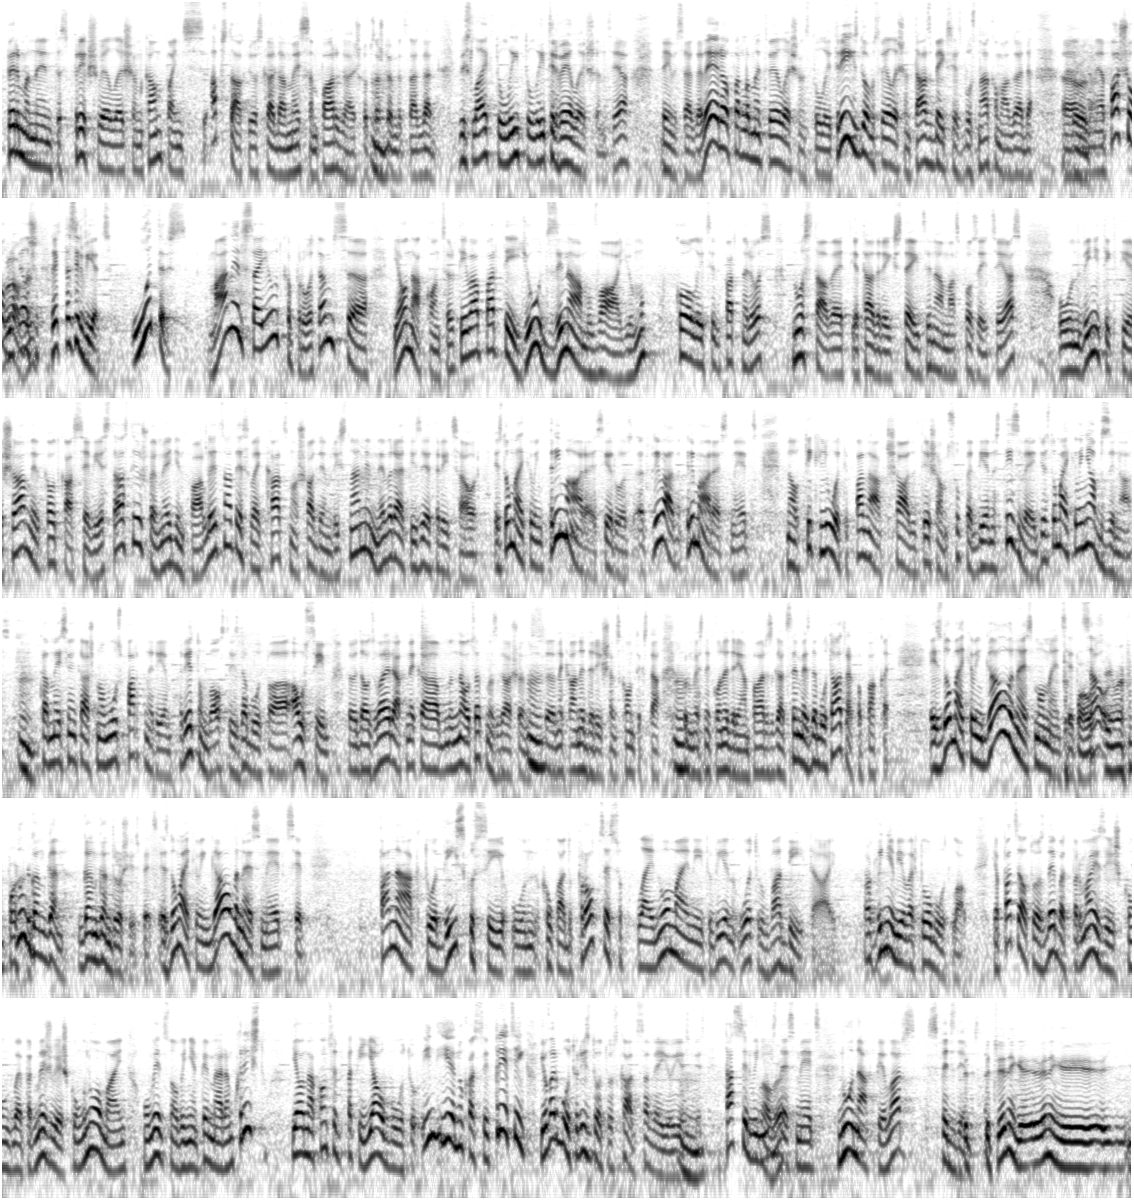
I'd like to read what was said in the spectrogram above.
permanentas priekšvēlēšana kampaņas apstākļos, kādā mēs esam pārgājuši kopš 18. Mm. gada. Visu laiku tūlīt, tūlīt ir vēlēšanas. Ja? 19. gada Eiropas parlamenta vēlēšanas, tūlīt Rīgas domas vēlēšanas, tās beigsies, būs nākamā gada um, pašvaldību vēlēšanas. Tas ir viens. Otrs. Man ir sajūta, ka, protams, jaunā konservatīvā partija jūt zināmu vājumu koalīcijas partneros nostāvēt, ja tā drīkst teikt, zināmās pozīcijās. Un viņi tik tiešām ir kaut kā sevi iestāstījuši vai mēģina pārliecināties, vai kāds no šādiem risinājumiem nevarētu iziet arī cauri. Es domāju, ka viņa primārais, ieroz, privāta, primārais mērķis nav tik ļoti panākt šādu tiešām superdienestu izveidi. Es domāju, ka viņi apzinās, mm. ka mēs vienkārši no mūsu partneriem rietumvalstīs dabūtu pa ausīm daudz vairāk nekā naudas atmazgāšanas, mm. nekā nedarīšanas kontekstā, mm. kur mēs neko nedarījām pāris gadus mēs dabūtu ātrāk pa pakaļ. Es domāju, ka viņa galvenais moments ir caur, nu, gan, gan, gan, gan drošības pēc. Es domāju, ka viņa galvenais mērķis ir panākt to diskusiju un kaut kādu procesu, lai nomainītu vienu otru vadītāju. Okay. Viņiem jau ar to būtu labi. Ja paceltos debati par maizīšu kungu vai par mežviešu kungu nomaiņu, un viens no viņiem, piemēram, kristu, jaunā koncerta partija jau būtu ja, nu, priecīga, jo varbūt tur izdotos kādu savējo mm. iespiest. Mm. Tas ir viņa īstais mērķis - nonākt pie varas pēcdienas. Bet, bet vienīgi, vienīgi,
